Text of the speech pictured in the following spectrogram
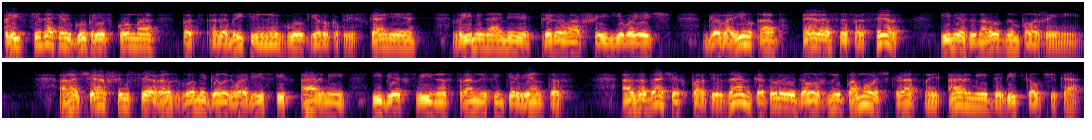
Председатель Гупревкома под одобрительный гул и рукоплескание, временами прерывавший его речь, говорил об РСФСР и международном положении, о начавшемся разгроме белогвардейских армий и бегстве иностранных интервентов, о задачах партизан, которые должны помочь Красной армии добить Колчака.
